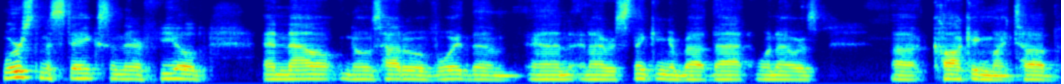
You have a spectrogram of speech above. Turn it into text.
worst mistakes in their field and now knows how to avoid them. And and I was thinking about that when I was uh, caulking my tub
